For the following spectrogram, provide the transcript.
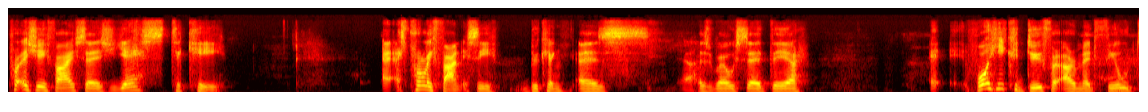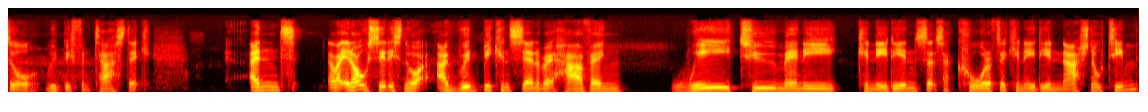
Protege Five says yes to Kaye. It's probably fantasy booking, as Yeah. as well said there. What he could do for our midfield though would be fantastic. And like in all seriousness, no, I would be concerned about having way too many Canadians. That's a core of the Canadian national team.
